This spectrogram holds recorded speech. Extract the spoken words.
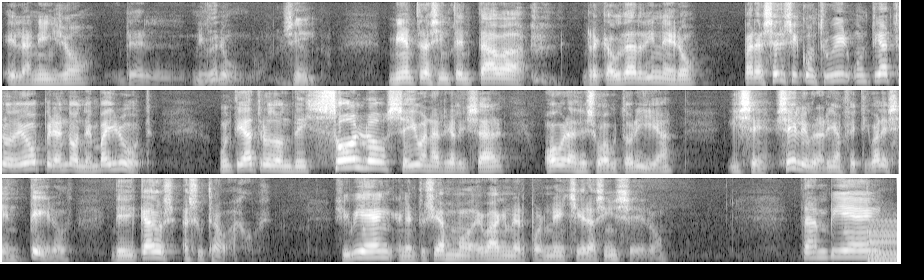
El anillo del Nibelungo, Sí. mientras intentaba recaudar dinero para hacerse construir un teatro de ópera en donde, en Beirut, un teatro donde solo se iban a realizar obras de su autoría y se celebrarían festivales enteros dedicados a sus trabajos. Si bien el entusiasmo de Wagner por Nietzsche era sincero, también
